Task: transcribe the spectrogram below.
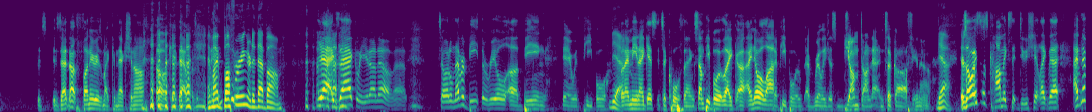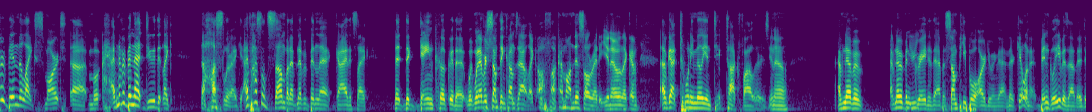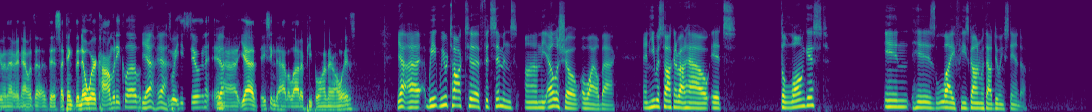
it's, is that not funny or is my connection off? Oh, okay, that was. Am I buffering or did that bomb? yeah, exactly. You don't know, man. So it'll never beat the real uh, being there with people. Yeah. But I mean, I guess it's a cool thing. Some people like, uh, I know a lot of people are, have really just jumped on that and took off. You know, Yeah. there's always those comics that do shit like that. I've never been the like smart. Uh, mo- I've never been that dude that like the hustler. I get. I've hustled some, but I've never been that guy that's like. The, the Dane Cook or the whenever something comes out like oh fuck I'm on this already you know like I've I've got 20 million TikTok followers you know I've never I've never been great at that but some people are doing that and they're killing it Ben Gleib is out there doing that right now with uh, this I think the Nowhere Comedy Club Yeah, yeah. is what he's doing and yeah. Uh, yeah they seem to have a lot of people on there always Yeah, uh, we we were talked to Fitzsimmons on the Ella show a while back, and he was talking about how it's the longest in his life he's gone without doing stand up.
